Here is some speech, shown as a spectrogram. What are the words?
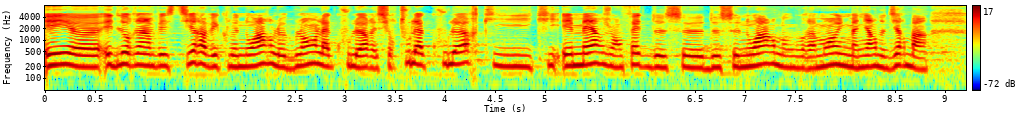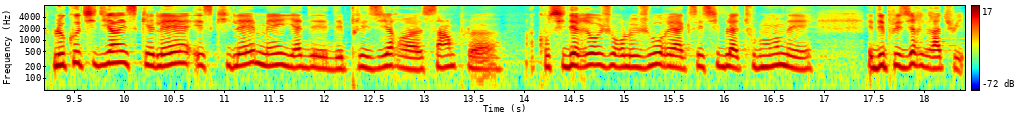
Euh, et, de le réinvestir avec le noir, le blanc, la couleur et surtout la couleur qui, émerge en fait de ce, noir. Donc vraiment une manière de dire ben, le quotidien est ce est, est qu'il est, mais il y a des, plaisirs euh, simples euh, à considérer au jour le jour et accessibles à tout le monde et des plaisirs gratuits.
